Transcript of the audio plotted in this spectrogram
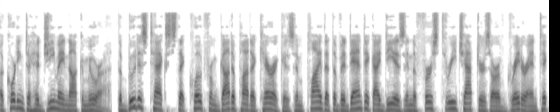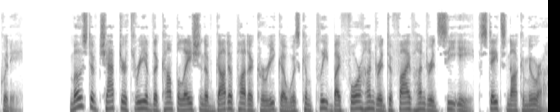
according to Hajime Nakamura, the Buddhist texts that quote from Gaudapada Karikas imply that the Vedantic ideas in the first three chapters are of greater antiquity. Most of Chapter 3 of the compilation of Gaudapada Karika was complete by 400 to 500 CE, states Nakamura.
